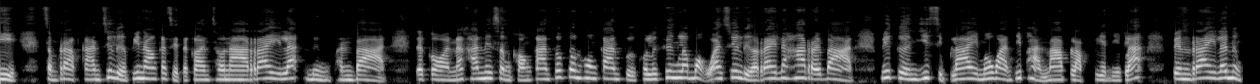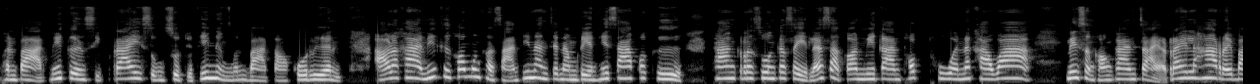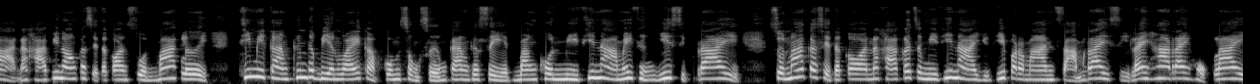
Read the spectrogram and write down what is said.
สำหรับการช่วยเหลือพี่น้องเกษตรกรชาวนาไร่ละ 1,000 บาท แต่ก่อนนะคะ ในส่วนของการทบทวนโครงการปุ๋ยคนละครึ่งแล้วบอกว่าช่วยเหลือไร่ละ 500 บาท ไม่เกิน 20 ไร่ เมื่อวานที่ผ่านมาปรับเปลี่ยนอีกละ เป็นไร่ละ 1,000 บาท ไม่เกิน 10 ไร่สูงสุดอยู่ที่10,000บาทต่อครัวเรือน เอาละค่ะนี่คือข้อมูลข่าวสารที่นันจะนำเรียนให้ทราบก็คือ ทางกระทรวงเกษตรและสหกรณ์มีการทบทวนนะคะว่า ในส่วนของการจ่ายไร่ละ 500 บาทนะคะ พี่น้องเกษตรกรส่วนมากเลย ที่มีการขึ้นทะเบียนไว้กับกรมส่งเสริมการเกษตร บางคนมีที่นาไม่ถึง 20 ไร่ ส่วนมากเกษตรกรนะคะ ก็จะมีที่นาอยู่ที่ประมาณ 3 ไร่ 4 ไร่ 5 ไร่ 6 ไร่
